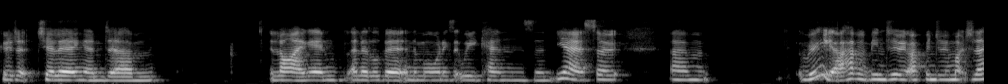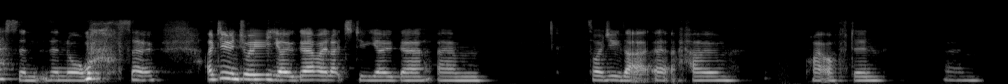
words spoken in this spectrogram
good at chilling and um, lying in a little bit in the mornings at weekends and yeah so um, really i haven't been doing i've been doing much less than, than normal. So i do enjoy yoga. I like to do yoga um, so i do that at home quite often. Um,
